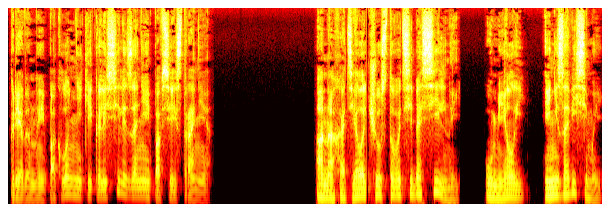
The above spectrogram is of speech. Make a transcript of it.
Преданные поклонники колесили за ней по всей стране. Она хотела чувствовать себя сильной, умелой и независимой.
